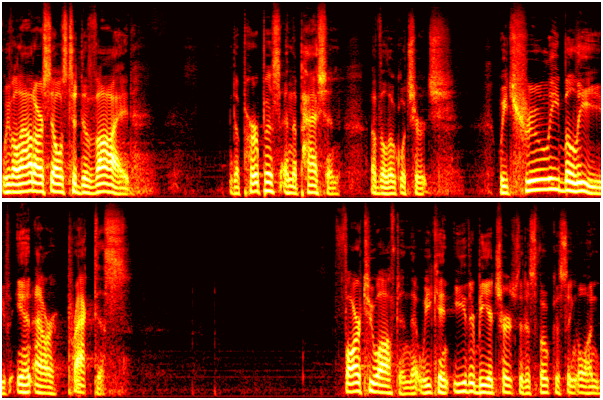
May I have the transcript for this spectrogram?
We've allowed ourselves to divide the purpose and the passion of the local church. We truly believe in our practice far too often that we can either be a church that is focusing on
